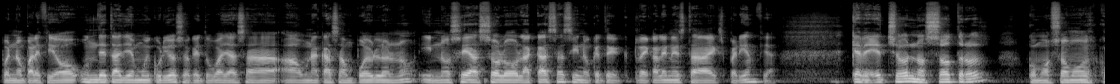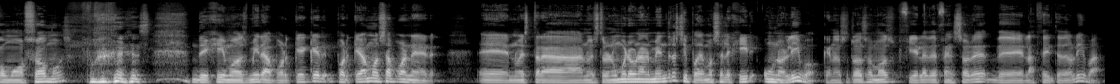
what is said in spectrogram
Pues nos pareció un detalle muy curioso que tú vayas a, a, una casa, a un pueblo, ¿no? Y no sea solo la casa, sino que te regalen esta experiencia. Que de hecho nosotros como somos como somos, pues dijimos, mira, ¿por qué, por qué vamos a poner eh, nuestra, nuestro número un almendro si podemos elegir un olivo? Que nosotros somos fieles defensores del aceite de oliva.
